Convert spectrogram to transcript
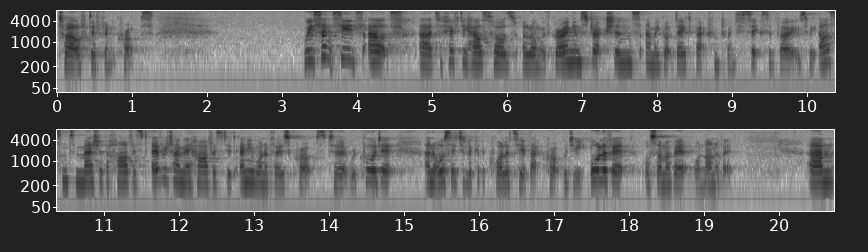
12 different crops. We sent seeds out uh, to 50 households along with growing instructions, and we got data back from 26 of those. We asked them to measure the harvest every time they harvested any one of those crops to record it, and also to look at the quality of that crop. Would you eat all of it, or some of it, or none of it? Um,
